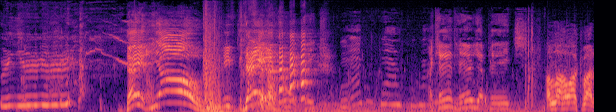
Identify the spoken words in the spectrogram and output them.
Damn. Yo, damn. I can't hear you, Peach. Allahu Akbar.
